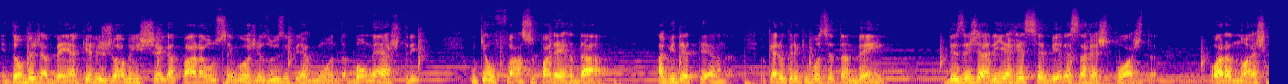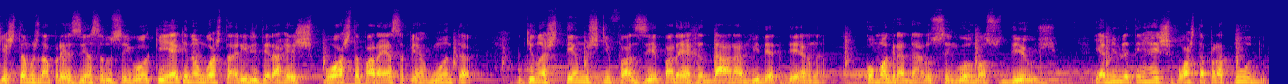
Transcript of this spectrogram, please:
Então veja bem, aquele jovem chega para o Senhor Jesus e pergunta: Bom mestre, o que eu faço para herdar a vida eterna? Eu quero crer que você também desejaria receber essa resposta. Ora, nós que estamos na presença do Senhor, quem é que não gostaria de ter a resposta para essa pergunta? O que nós temos que fazer para herdar a vida eterna? Como agradar o Senhor nosso Deus? E a Bíblia tem resposta para tudo,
